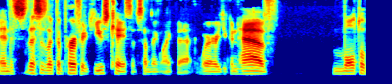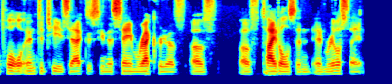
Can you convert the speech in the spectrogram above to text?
And this this is like the perfect use case of something like that, where you can have multiple entities accessing the same record of of of titles and, and real estate,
